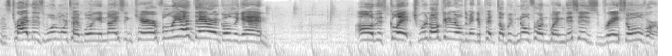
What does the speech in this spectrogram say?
Let's try this one more time, going in nice and carefully, and there it goes again. Oh, this glitch. We're not going to be able to make a pit stop with no front wing. This is race over.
